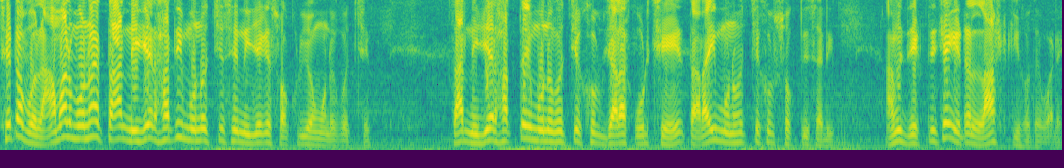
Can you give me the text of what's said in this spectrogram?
সেটা বলে আমার মনে হয় তার নিজের হাতই মনে হচ্ছে সে নিজেকে সক্রিয় মনে করছে। তার নিজের হাতটাই মনে হচ্ছে খুব যারা করছে তারাই মনে হচ্ছে খুব শক্তিশালী। আমি দেখতে চাই এটা লাস্ট কি হতে পারে।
